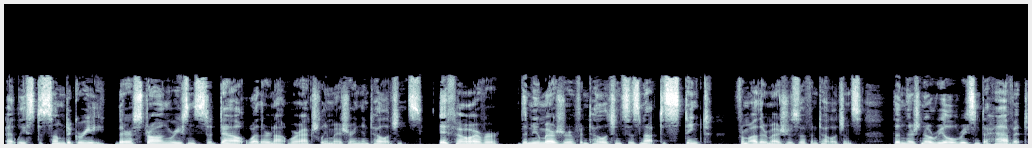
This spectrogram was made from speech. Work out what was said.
at least to some degree, there are strong reasons to doubt whether or not we're actually measuring intelligence. If, however, the new measure of intelligence is not distinct from other measures of intelligence, then there's no real reason to have it.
